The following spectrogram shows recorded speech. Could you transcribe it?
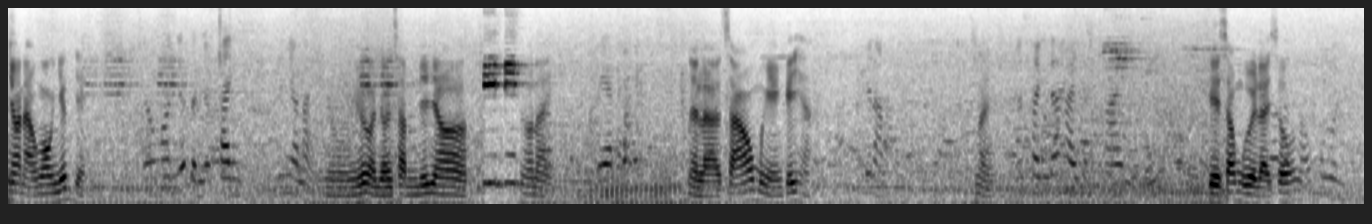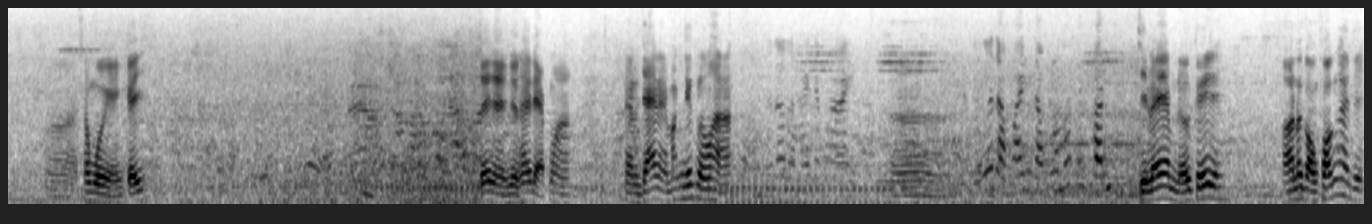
Nho nào ngon nhất vậy? Nho ngon nhất là nho xanh Cái nho này, nho, là nho xanh với nho nho này. Này. Này là 60 ngàn ký hả? Này. Xanh đó 220 ký kia 60 là số 60 à, 60 ngàn ký. Trái này nhìn thấy đẹp quá hả? Cái trái này mắc nhất luôn hả? Cái đó là 220 à, Đừng có đọc anh, đọc nó mất cái phấn. Chị lấy em nửa ký đi. Ờ nó còn phấn hả chị?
